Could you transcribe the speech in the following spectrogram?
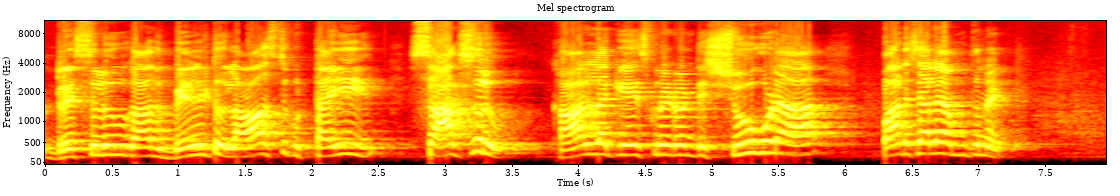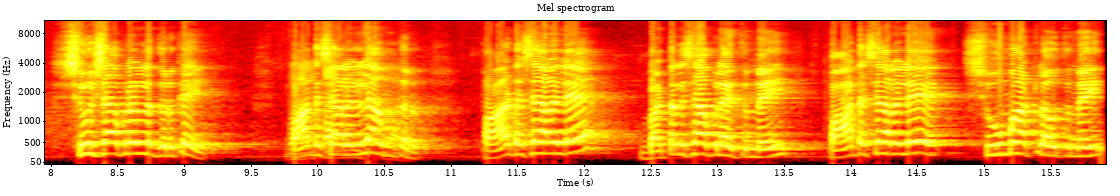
డ్రెస్సులు కాదు బెల్ట్ లాస్ట్కు టై సాక్సులు. కాళ్ళకి వేసుకునేటువంటి షూ కూడా పాఠశాలే అమ్ముతున్నాయి. షూ షాపులలో దొరికాయి. పాఠశాలలే అమ్ముతారు. పాఠశాలలే బట్టల షాపులు అవుతున్నాయి. పాఠశాలలే షూ మార్ట్లు అవుతున్నాయి.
